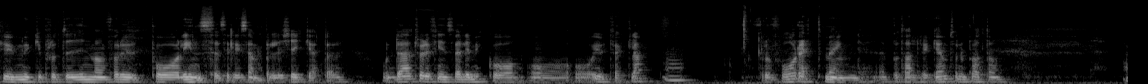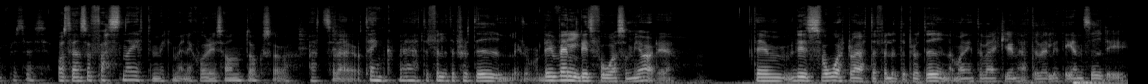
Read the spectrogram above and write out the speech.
hur mycket protein man får ut på linser till exempel, eller kikärtor. Och där tror jag det finns väldigt mycket att, att, att utveckla. Mm. För att få rätt mängd på tallriken som du pratade om. Ja, precis. Och sen så fastnar jättemycket människor i sånt också. Att sådär, och tänk om jag äter för lite protein. Liksom. Det är väldigt få som gör det. Det är, det är, svårt att äta för lite protein om man inte verkligen äter väldigt ensidig,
